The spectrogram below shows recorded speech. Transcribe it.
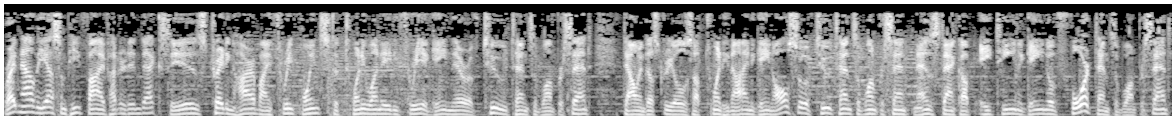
Right now, the S&P 500 index is trading higher by three points to 2183, a gain there of two tenths of one percent. Dow Industrials up 29, a gain also of two tenths of one percent. Nasdaq up 18, a gain of four tenths of one percent.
